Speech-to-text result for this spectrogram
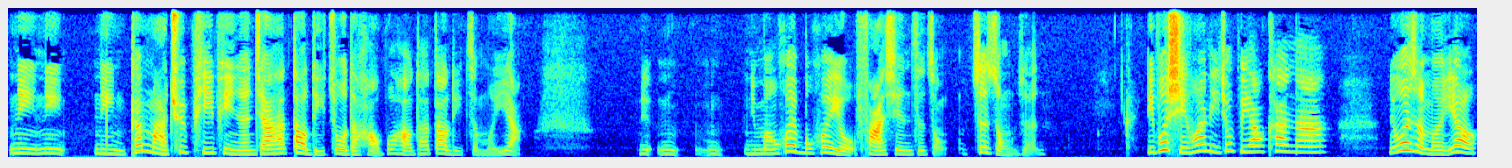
你你你干嘛去批评人家？他到底做的好不好？他到底怎么样？你你你你们会不会有发现这种这种人？你不喜欢你就不要看啊！你为什么要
